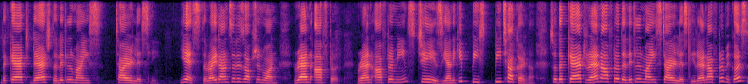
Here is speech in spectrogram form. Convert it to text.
The cat dashed the little mice tirelessly. Yes, the right answer is option 1 ran after. Ran after means chase यानी कि पीछा करना so the cat ran after the little mice tirelessly ran after because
